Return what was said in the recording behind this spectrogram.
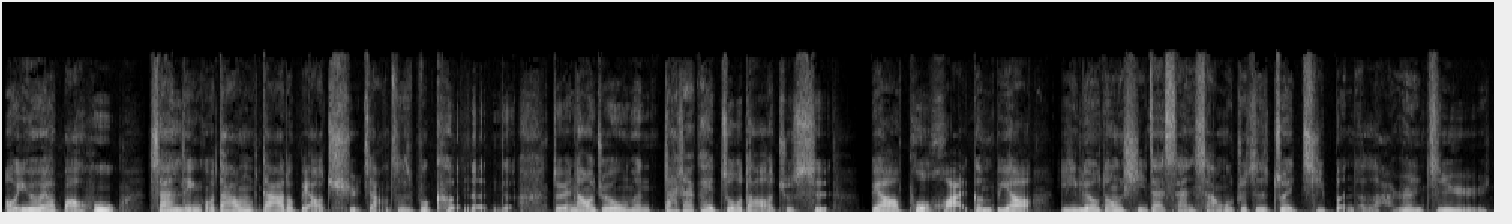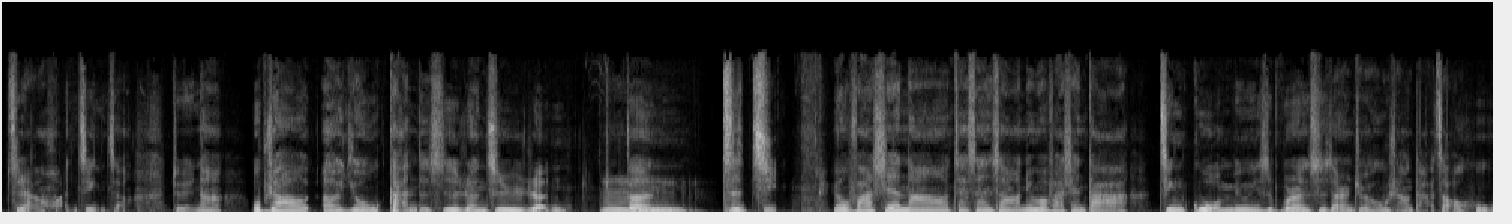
哦，因为要保护山林，我大家我们大家都不要去，这样这是不可能的。对，那我觉得我们大家可以做到，就是不要破坏，跟不要遗留东西在山上。我觉得这是最基本的啦，人之于自然环境这样。对，那我比较呃有感的是人之于人跟自己。因为我发现呢，在山上，你有没有发现，大家经过明明是不认识的人，就会互相打招呼，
